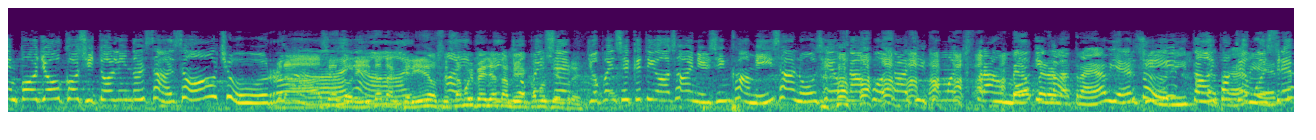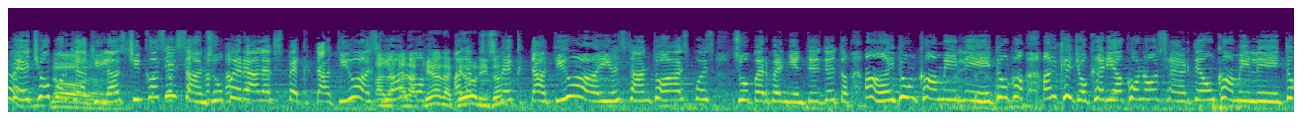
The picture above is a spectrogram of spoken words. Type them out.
pimpollo, cosito lindo, estás oh, churro. Gracias, ay, Dorita, tan ay. querida. Usted está Ay, muy bella yo también, como pensé- siempre. Yo pensé que te ibas a venir sin camisa, no sé, una cosa así como estrambótica. Pero- pero la trae abierta, Sí, Dorita, Ay, para que muestre pecho, porque no, aquí no. las chicas están súper a la expectativa, ¿sí ¿A la- o a la no? qué, a la qué, Dorita? expectativa, ahí están todas pues súper pendientes de todo. Ay, don Camilito, co- ay, que yo quería conocerte, don Camilito.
